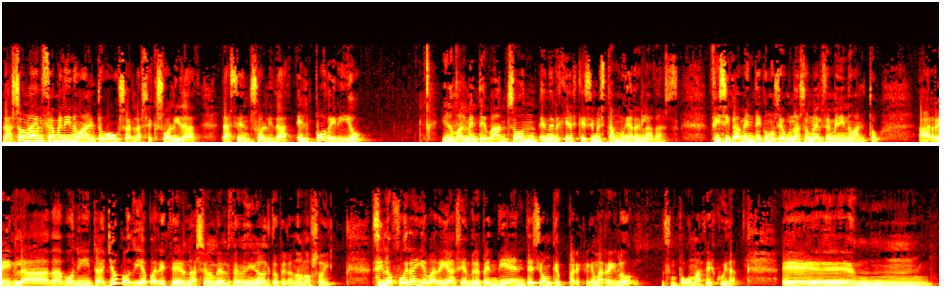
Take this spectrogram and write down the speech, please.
La sombra del femenino alto va a usar la sexualidad, la sensualidad, el poderío Y normalmente van, son energías que siempre están muy arregladas. Físicamente, como se ve una sombra del femenino alto. Arreglada, bonita. Yo podría parecer una sombra del femenino alto, pero no lo soy. Si lo fuera, llevaría siempre pendientes y aunque parece que me arreglo, es un poco más descuida. Eh, mm,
